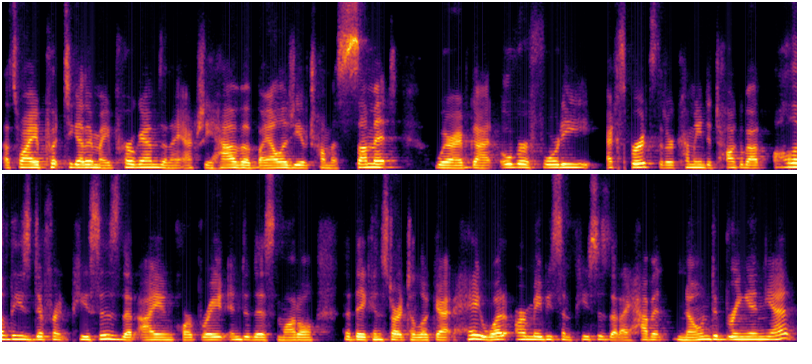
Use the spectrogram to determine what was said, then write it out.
that's why i put together my programs and i actually have a biology of trauma summit where i've got over 40 experts that are coming to talk about all of these different pieces that i incorporate into this model that they can start to look at hey what are maybe some pieces that i haven't known to bring in yet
